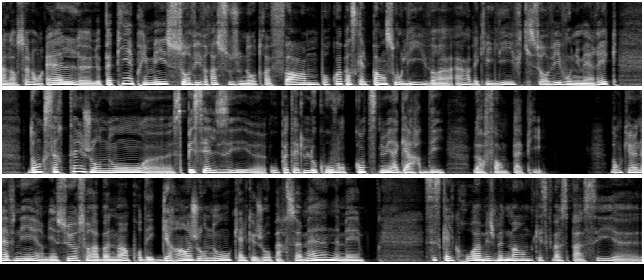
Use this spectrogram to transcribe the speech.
Alors, selon elle, le papier imprimé survivra sous une autre forme. Pourquoi? Parce qu'elle pense aux livres, hein, avec les livres qui survivent au numérique. Donc, certains journaux euh, spécialisés euh, ou peut-être locaux vont continuer à garder leur forme papier. Donc, il y a un avenir, bien sûr, sur abonnement pour des grands journaux, quelques jours par semaine, mais c'est ce qu'elle croit. Mais je me demande qu'est-ce qui va se passer. Euh,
